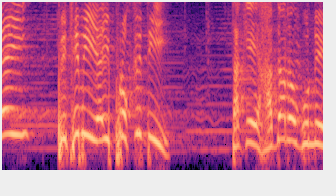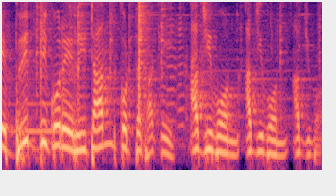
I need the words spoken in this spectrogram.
এই পৃথিবী এই প্রকৃতি তাকে হাজারো গুণে বৃদ্ধি করে রিটার্ন করতে থাকে। আজীবন আজীবন আজীবন।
